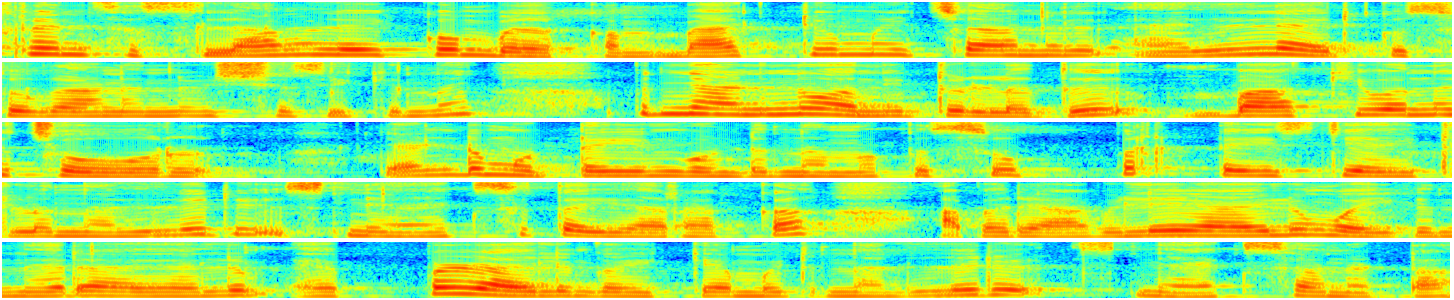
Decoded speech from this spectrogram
ഫ്രണ്ട്സ് അസ്സാം വലൈക്കും welcome back to my channel എല്ലാവർക്കും സുഖമാണെന്ന് വിശ്വസിക്കുന്നു. അപ്പം ഞാനിന്ന് വന്നിട്ടുള്ളത് ബാക്കി വന്ന ചോറ് രണ്ട് മുട്ടയും കൊണ്ട് നമുക്ക് സൂപ്പർ ടേസ്റ്റി ആയിട്ടുള്ള നല്ലൊരു സ്നാക്സ് തയ്യാറാക്കാം. അപ്പോൾ രാവിലെ ആയാലും വൈകുന്നേരം ആയാലും എപ്പോഴായാലും കഴിക്കാൻ പറ്റും നല്ലൊരു സ്നാക്സാണ് കേട്ടോ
